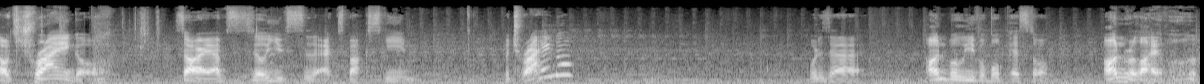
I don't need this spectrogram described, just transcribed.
Oh, it's triangle. Sorry, I'm still used to the Xbox scheme. But triangle? What is that? Unbelievable pistol. Unreliable.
